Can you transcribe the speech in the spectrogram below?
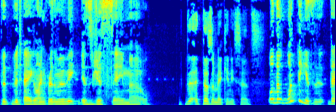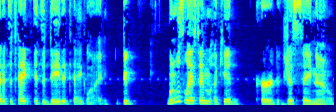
The, the tagline for the movie is just say Moe. It doesn't make any sense. Well, the one thing is that it's a tag. It's a dated tagline. Dude, when was the last time a kid heard "Just Say No"?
